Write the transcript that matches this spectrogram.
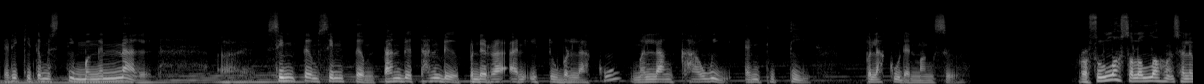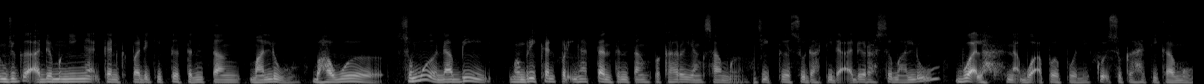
Jadi kita mesti mengenal uh, simptom-simptom tanda-tanda penderaan itu berlaku melangkaui entiti pelaku dan mangsa. Rasulullah sallallahu alaihi wasallam juga ada mengingatkan kepada kita tentang malu bahawa semua nabi memberikan peringatan tentang perkara yang sama. Jika sudah tidak ada rasa malu, buatlah nak buat apa pun ikut suka hati kamu.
